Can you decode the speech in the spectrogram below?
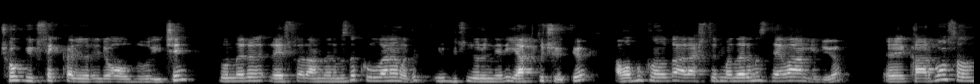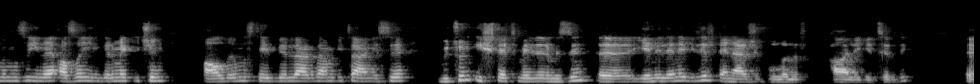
çok yüksek kalorili olduğu için bunları restoranlarımızda kullanamadık. Bütün ürünleri yaktı çünkü. Ama bu konuda araştırmalarımız devam ediyor. E, karbon salınımımızı yine aza indirmek için aldığımız tedbirlerden bir tanesi bütün işletmelerimizin e, yenilenebilir enerji kullanır hale getirdik. E,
